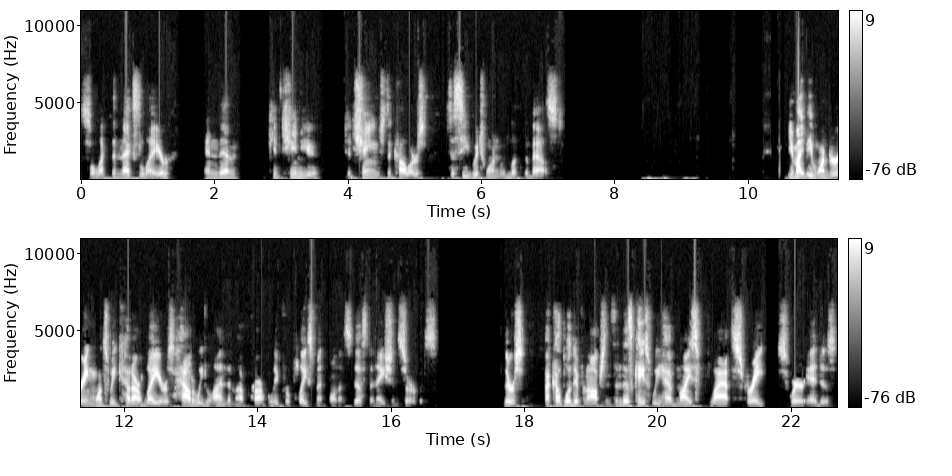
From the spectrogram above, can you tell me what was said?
select the next layer, and then continue to change the colors to see which one would look the best. You might be wondering, once we cut our layers, how do we line them up properly for placement on its destination surface? There's a couple of different options. In this case, we have nice, flat, straight, square edges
